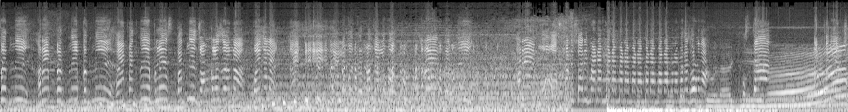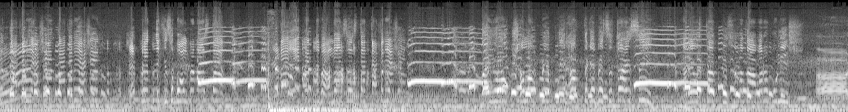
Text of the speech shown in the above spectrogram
পেতনি আরে পেতনি পেতনি হ্যাঁ পেতনি প্লিজ পেতনি জঙ্গলে যায় না কই গেলে? আরে পেতনি আরে ও sorry sorry madam madam madam madam madam madam আমাকে ধরো না ওস্তাদ হোক হাত থেকে বেঁচে তো আইছি আরে ওস্তাদ পেছনে তো আবারও পুলিশ। আর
